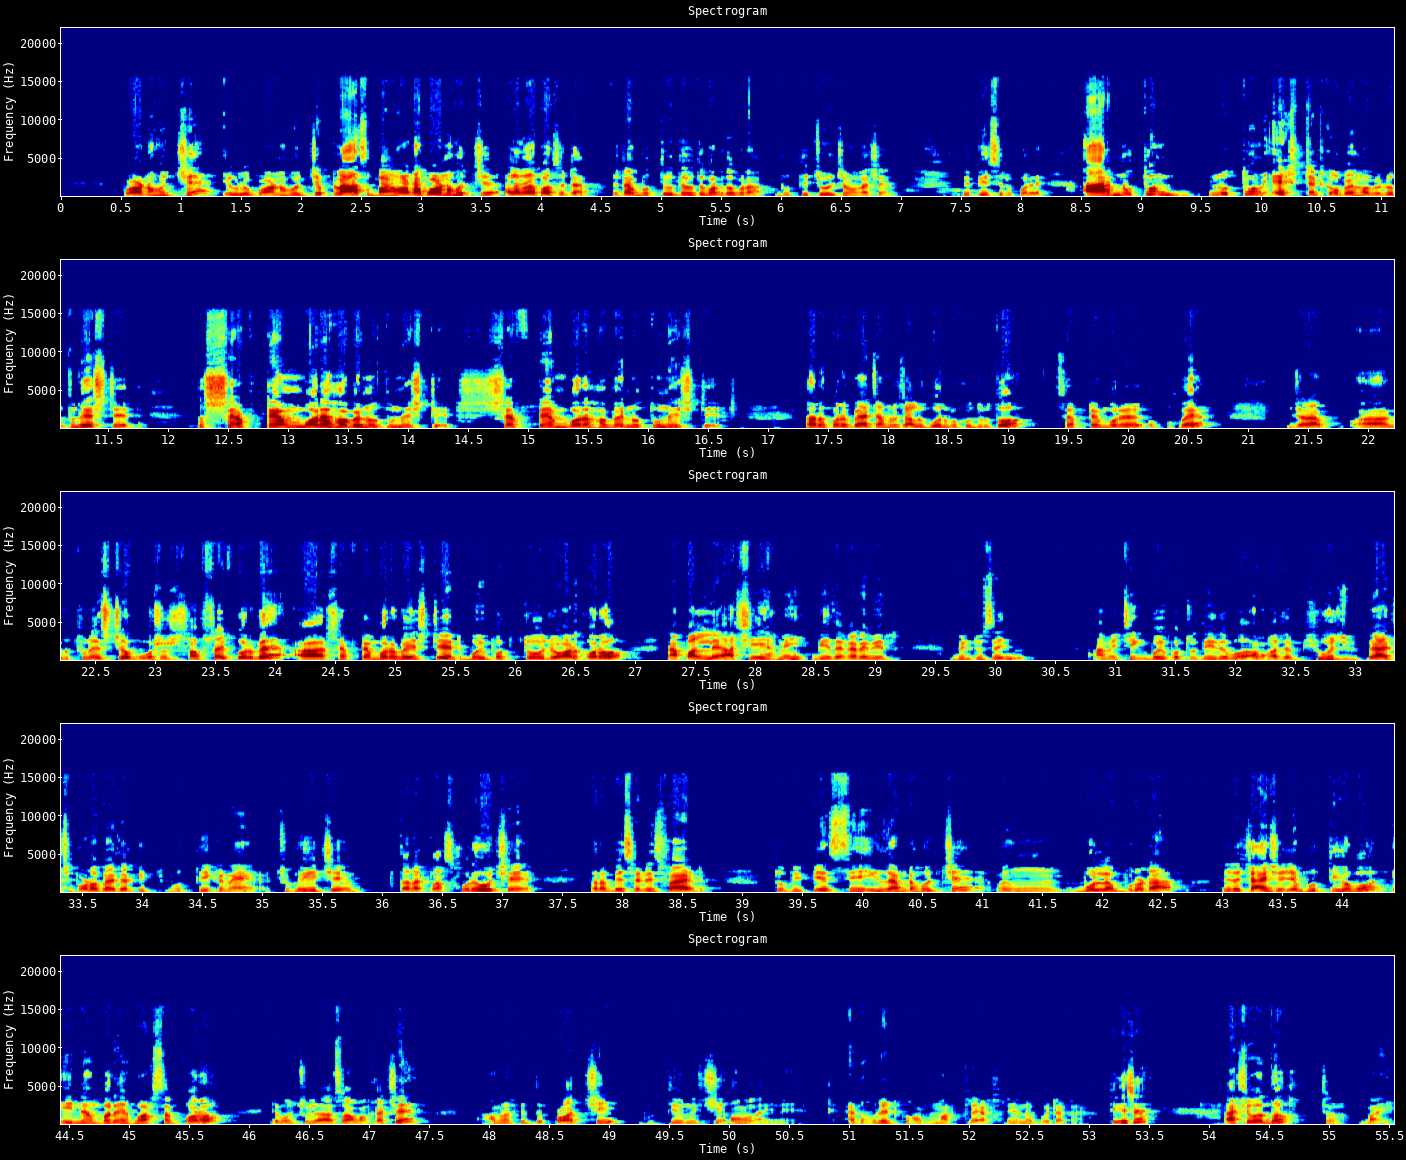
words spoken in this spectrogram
পড়ানো হচ্ছে, এগুলো পড়ানো হচ্ছে প্লাস বাংলাটা পড়ানো হচ্ছে, আলাদা ব্যাপার সেটা। সেটা ভর্তি হতে হতে পারো তোমরা, ভর্তি চলছে আমার কাছে বিপিএসসির উপরে। আর নতুন নতুন এস্টেট কবে হবে? নতুন এস্টেট তো সেপ্টেম্বরে হবে নতুন এস্টেট সেপ্টেম্বরে হবে নতুন এস্টেট তার উপরে ব্যাচ আমরা চালু করব খুব দ্রুত। সেপ্টেম্বরে হবে যারা নতুন এসছো অবশ্যই সাবস্ক্রাইব করবে আর সেপ্টেম্বর হবে স্টেট বইপত্র জোগাড় করো। না পারলে আছি আমি বিএস একাডেমির বিল্টু সিং আমি ঠিক বইপত্র দিয়ে দেবো। আমার কাছে হিউজ ব্যাচ বড় ব্যাচ আর কি ভর্তি এখানে হয়েছে। তারা ক্লাস করেওছে, তারা বেশ স্যাটিসফাইড তো বিপিএসসি এক্সামটা হচ্ছে বললাম পুরোটা। যেটা চাইছো যে ভর্তি হব, এই নাম্বারে হোয়াটসঅ্যাপ করো এবং চলে আসো আমার কাছে। আমরা কিন্তু পড়াচ্ছি, ভর্তিও নিচ্ছি অনলাইনে এত রেট কম মাত্র একশো নিরানব্বই টাকা। ঠিক আছে? রাখছি বন্ধু চলো বাই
